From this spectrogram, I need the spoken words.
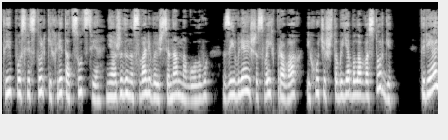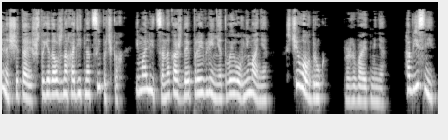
Ты после стольких лет отсутствия неожиданно сваливаешься нам на голову, заявляешь о своих правах и хочешь, чтобы я была в восторге? Ты реально считаешь, что я должна ходить на цыпочках и молиться на каждое проявление твоего внимания? С чего вдруг? Прорывает меня. Объясни.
